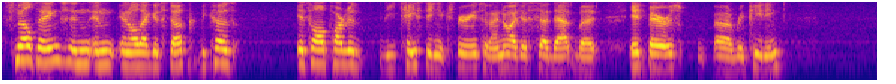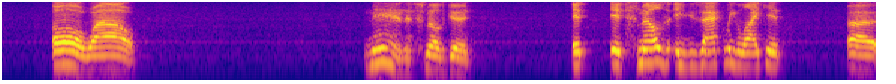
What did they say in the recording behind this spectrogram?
smell things and, and, and all that good stuff because it's all part of the tasting experience. And I know I just said that, but it bears uh, repeating. Oh, wow. Man, that smells good. It it smells exactly like it uh,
